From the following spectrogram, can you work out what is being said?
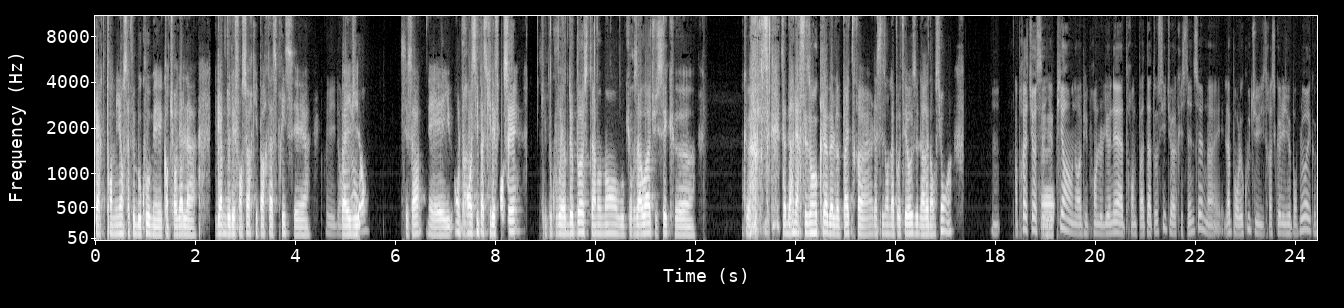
30 millions, ça fait beaucoup, mais quand tu regardes la gamme de défenseurs qui partent à ce prix, c'est pas évident. C'est ça. Et on le prend aussi parce qu'il est français, qu'il peut couvrir deux postes à un moment où Kurzawa, tu sais que, que sa dernière saison au club, elle ne va pas être euh, la saison de l'apothéose de la rédemption. Hein. Mm. Après, tu vois, c'est euh. pire. Hein. On aurait pu prendre le Lyonnais à 30 patates aussi, tu vois, Christensen. Là, pour le coup, tu, il te reste que les yeux pour pleurer. Quoi.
